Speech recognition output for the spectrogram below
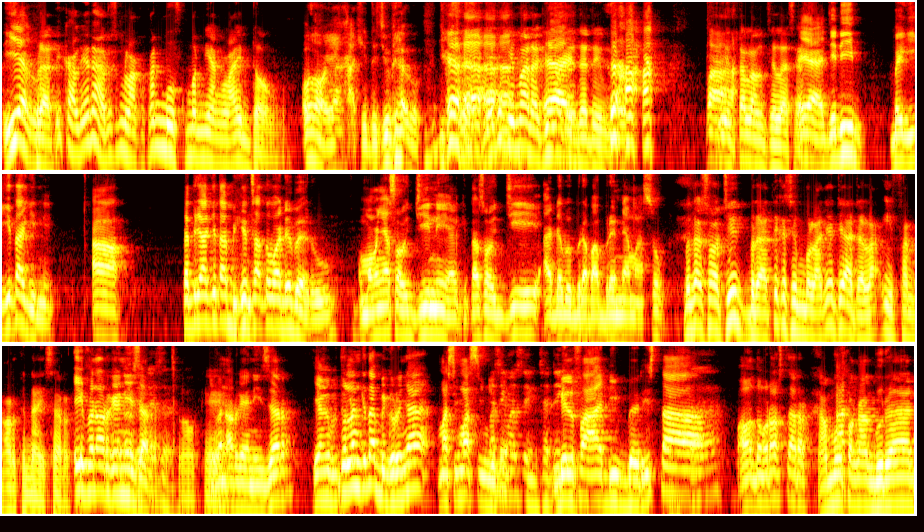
Iya, Bu. Berarti kalian harus melakukan movement yang lain dong. Oh, ya kayak gitu juga, Bu. Jadi gimana gimana Ya. jadi? Pak. Ya, tolong jelaskan. Ya, jadi bagi kita gini, ah, ketika kita bikin satu wadah baru, umpamanya Soji nih ya, kita Soji ada beberapa brand yang masuk, Bentar Soji berarti kesimpulannya dia adalah event organizer. event organizer, Oke. event organizer, yang kebetulan kita backgroundnya masing-masing gitu. Masing-masing. Jadi- Bilva di barista, Pak Untung roster. Kamu pengangguran.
